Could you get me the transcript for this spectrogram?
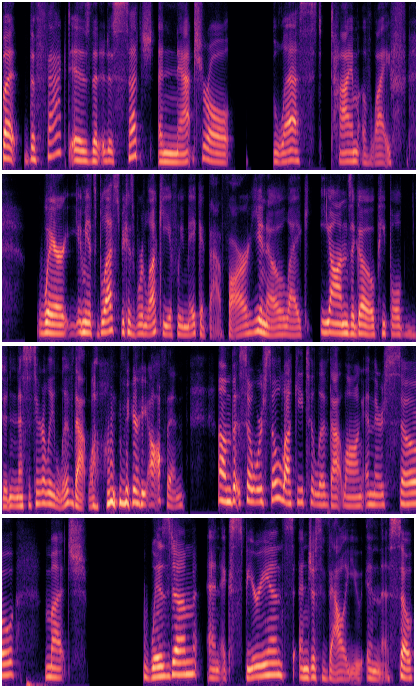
but the fact is that it is such a natural, blessed time of life where I mean it's blessed because we're lucky if we make it that far, you know, like eons ago people didn't necessarily live that long very often. Um but so we're so lucky to live that long and there's so much wisdom and experience and just value in this. So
